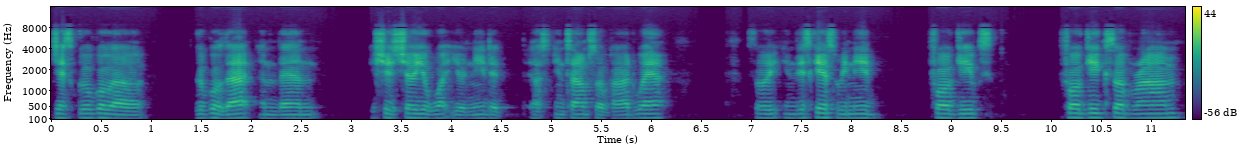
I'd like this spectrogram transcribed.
Just Google uh, Google that, and then it should show you what you're needed in terms of hardware. So in this case, we need four gigs, four gigs of RAM,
